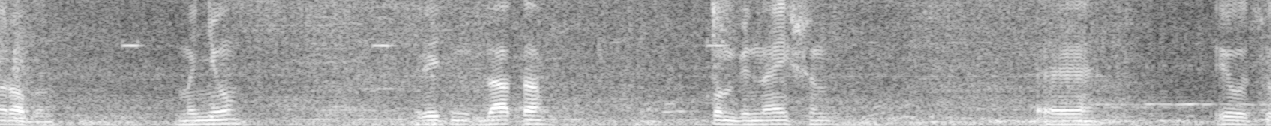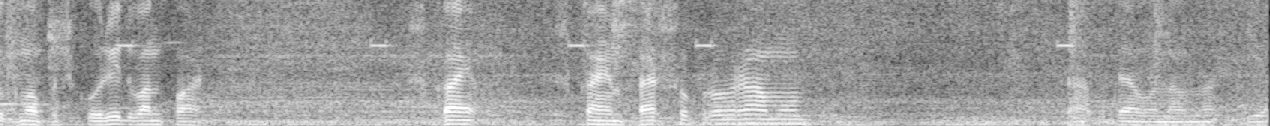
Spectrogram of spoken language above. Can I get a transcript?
ми робимо? Меню, Reading Data, Combination і оцю кнопочку Read One Part. Шукаємо, шукаємо першу програму. Так, де вона в нас є?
